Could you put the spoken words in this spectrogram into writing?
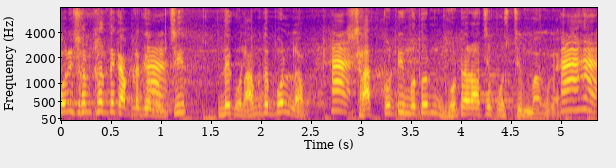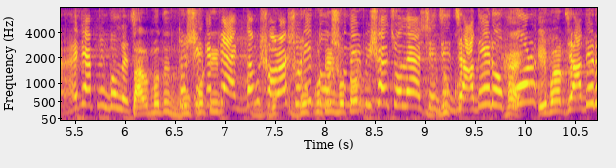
পরিসংখ্যান থেকে আপনাকে হ্যাঁ। বলছি দেখুন আমি তো বললাম হ্যাঁ। সাত কোটি মতন ভোটার আছে পশ্চিমবাংলায়। হ্যাঁ হ্যাঁ তার মধ্যে দু সেক্ষেত্রে একদম সরাসরি তোষণের বিষয় চলে আসে যে যাদের যাদের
